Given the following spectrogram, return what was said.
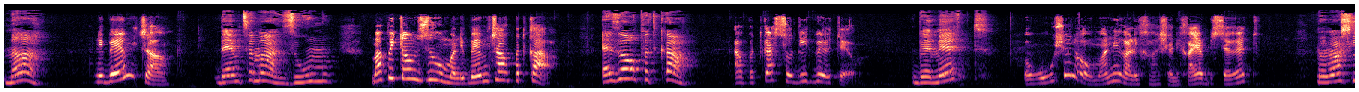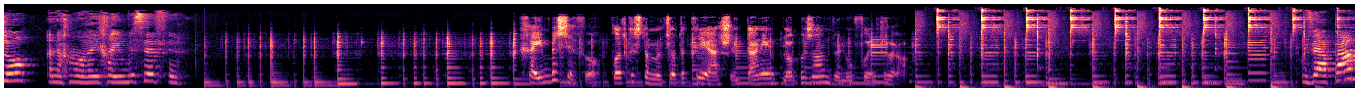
מה? אני באמצע. באמצע מה? זום? מה פתאום זום? אני באמצע הרפתקה. איזו הרפתקה? הרפתקה סודית ביותר. באמת? ברור שלא, מה נראה לך, שאני חיה בסרט? ממש לא, אנחנו הרי חיים בספר. חיים בספר, פודקאסט המלצות הקריאה של דניאל גלובזון ולו פרנקל והפעם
